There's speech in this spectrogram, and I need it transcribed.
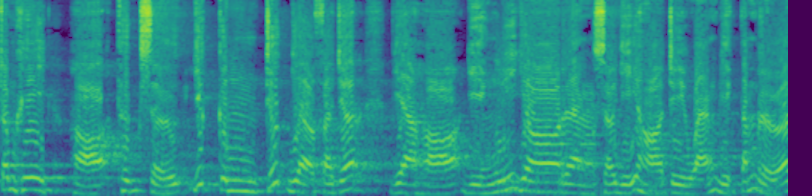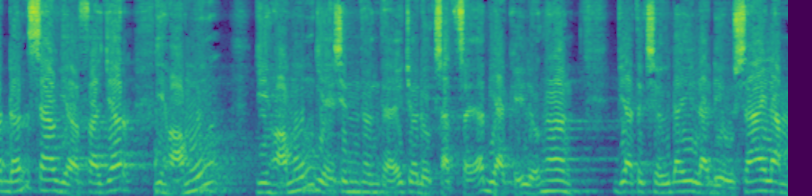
trong khi họ thực sự dứt kinh trước giờ pha chết và họ viện lý do rằng sở dĩ họ trì quản việc tắm rửa đến sau giờ pha chết vì họ muốn, vì họ muốn vệ sinh thân thể cho được sạch sẽ và kỹ lưỡng hơn. Và thực sự đây là điều sai lầm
